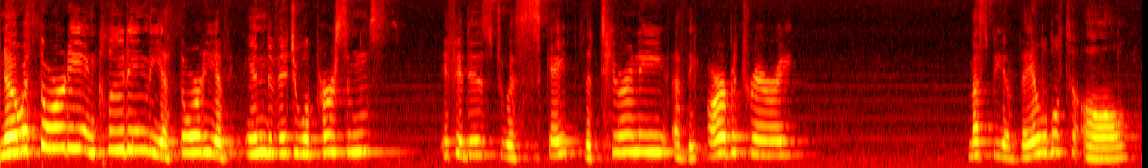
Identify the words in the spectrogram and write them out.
No authority, including the authority of individual persons, if it is to escape the tyranny of the arbitrary, must be available to all,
